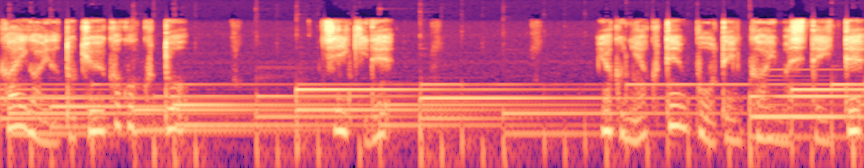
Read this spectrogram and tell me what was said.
海外だと9カ国と地域で約200店舗を展開していて、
